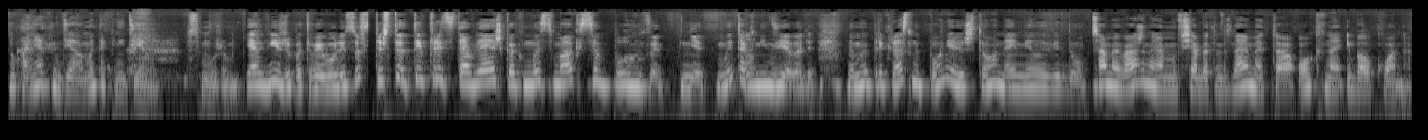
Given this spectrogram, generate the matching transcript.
Ну, понятное дело, мы так не делаем с мужем. Я вижу по твоему лицу, что, что ты представляешь, как мы с Максом ползаем. Нет, мы так не делали. Но мы прекрасно поняли, что она имела в виду. Самое важное, мы все об этом знаем, это окна и балконы.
